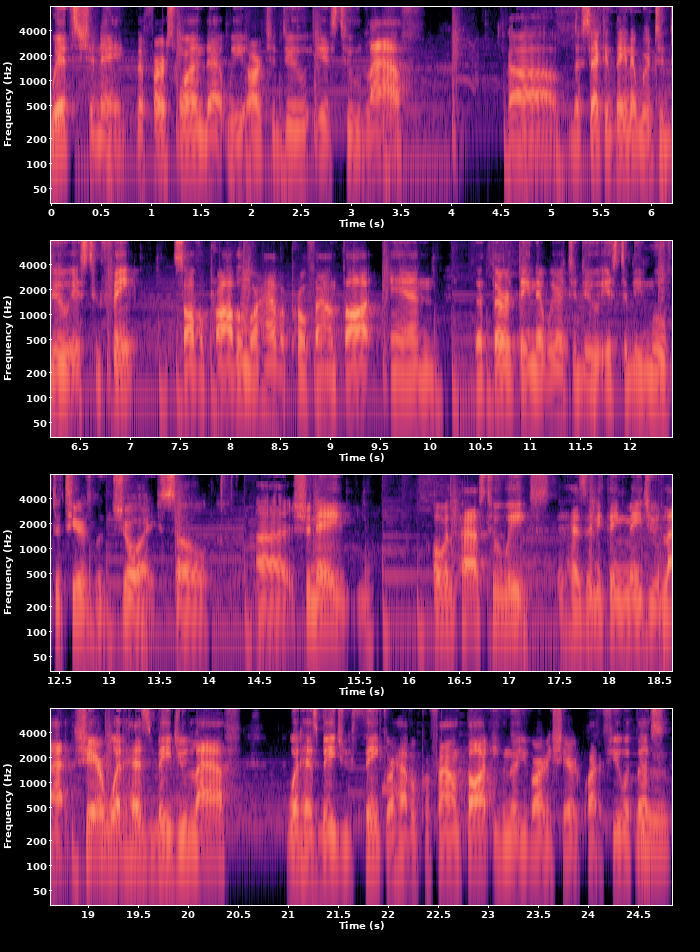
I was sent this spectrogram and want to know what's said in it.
with Shinay. The first one that we are to do is to laugh. Uh, the second thing that we're to do is to think, solve a problem, or have a profound thought. And the third thing that we are to do is to be moved to tears with joy. So, uh, Shinay, over the past two weeks? Has anything made you laugh? Share what has made you laugh, what has made you think or have a profound thought, even though you've already shared quite a few with mm-hmm. us,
